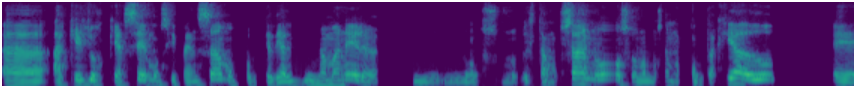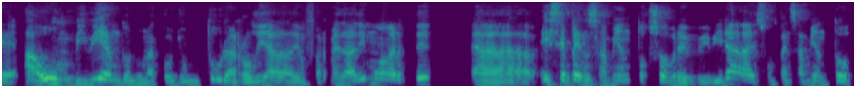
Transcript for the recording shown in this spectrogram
a aquellos que hacemos y pensamos porque de alguna manera nos, estamos sanos o no nos hemos contagiado, eh, aún viviendo en una coyuntura rodeada de enfermedad y muerte, uh, ese pensamiento sobrevivirá, es un pensamiento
